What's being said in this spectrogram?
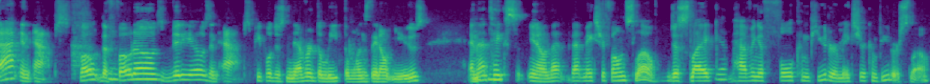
that and apps. Pho- the Mhm. photos videos and apps. People just never delete the ones they don't use and that Mhm. takes you know that that makes your phone slow just like Yep. having a full computer makes your computer slow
